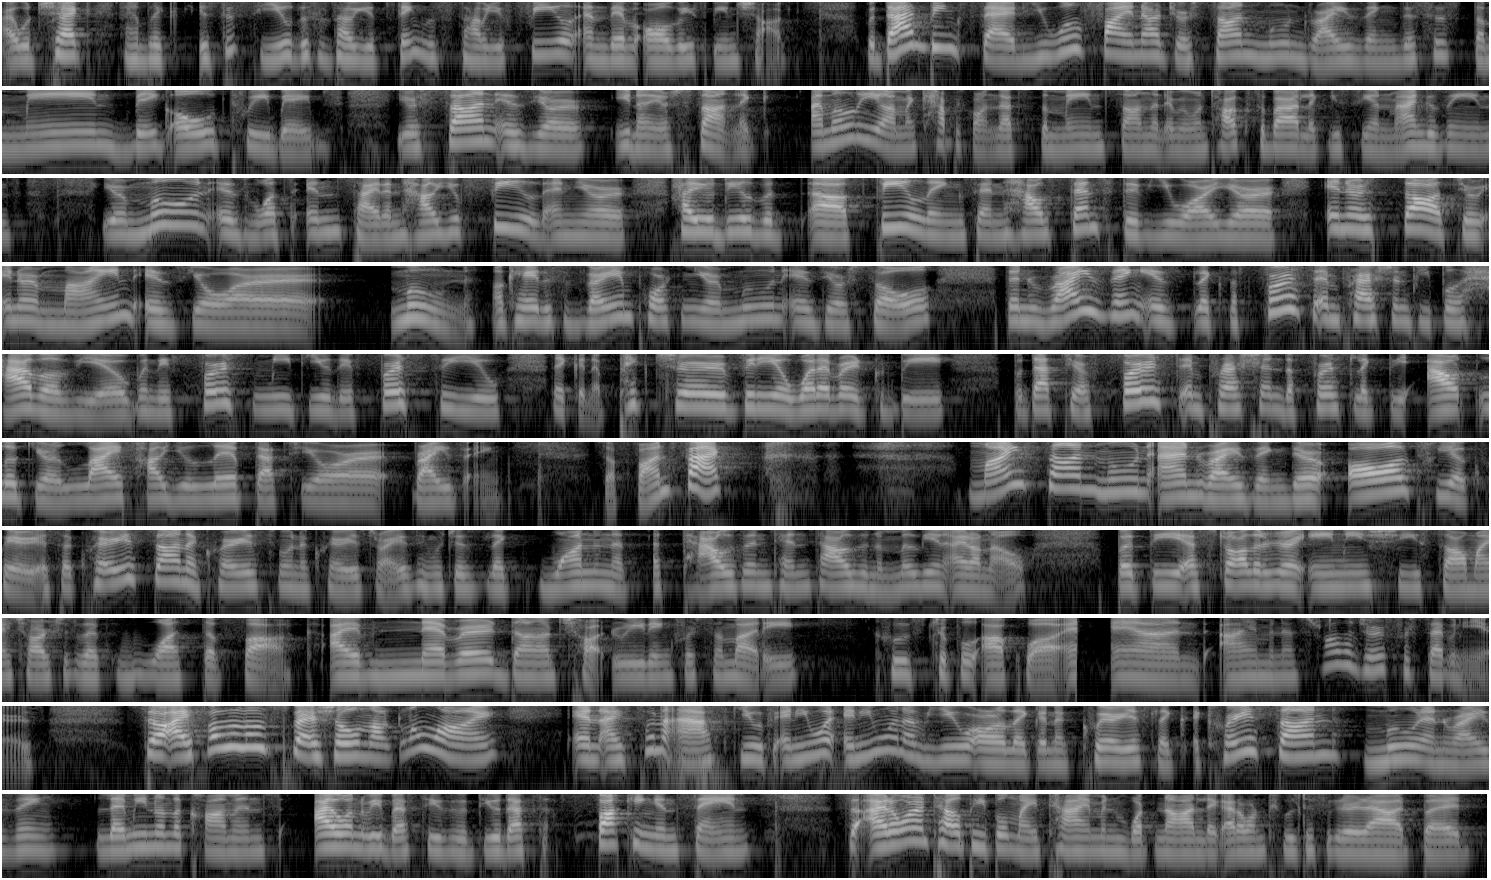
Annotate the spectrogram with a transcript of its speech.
i would check and i'm like is this you? This is how you think. This is how you feel. And they've always been shocked. With that being said you will find out your sun moon rising. This is the main big old three babes. Your sun is your you know your sun. Like I'm a Leo, I'm a Capricorn. That's the main sun that everyone talks about, like you see on magazines. Your moon is what's inside and how you feel and your how you deal with uh, feelings and how sensitive you are. Your inner thoughts, your inner mind is your moon. Okay, this is very important. Your moon is your soul. Then rising is like the first impression people have of you when they first meet you, they first see you, like in a picture, video, whatever it could be. But that's your first impression, the first, like the outlook, your life, how you live. That's your rising. So, fun fact. my sun, moon, and rising, they're all three Aquarius. Aquarius sun, Aquarius moon, Aquarius rising, which is like one in a, a thousand, ten thousand, a million, I don't know. But the astrologer Amy, she saw my chart. She's like, what the fuck? I've never done a chart reading for somebody who's triple aqua. And, and I'm an astrologer for seven years. So I felt a little special, not gonna lie. And I just want to ask you if anyone, any one of you are like an Aquarius, like Aquarius Sun, Moon, and Rising. Let me know in the comments. I want to be besties with you. That's fucking insane. So I don't want to tell people my time and whatnot. Like I don't want people to figure it out, but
